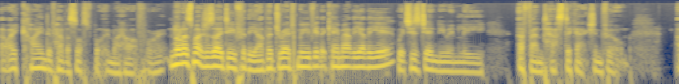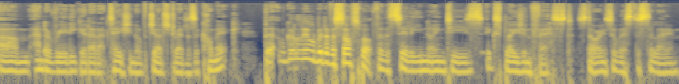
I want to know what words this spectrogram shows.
I kind of have a soft spot in my heart for it. Not as much as I do for the other Dredd movie that came out the other year, which is genuinely a fantastic action film um, and a really good adaptation of Judge Dredd as a comic. But I've got a little bit of a soft spot for the silly '90s explosion fest starring Sylvester Stallone.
